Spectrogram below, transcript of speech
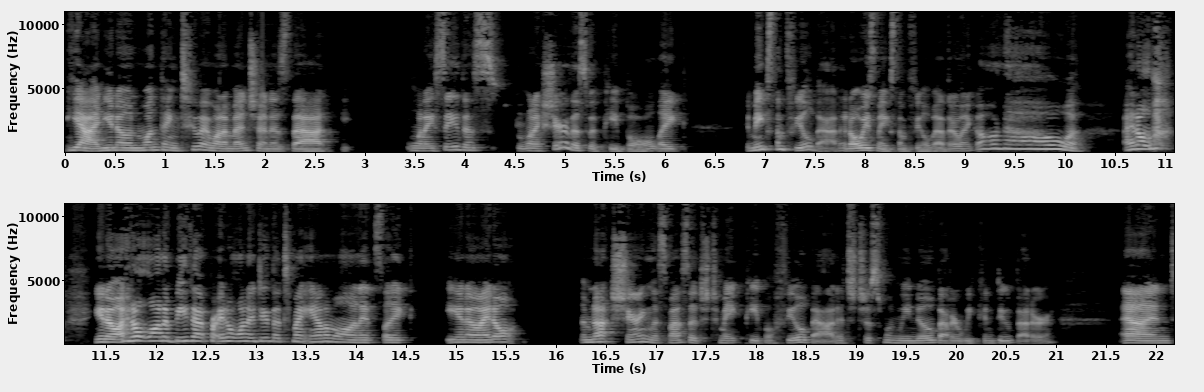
yeah, and you know, and one thing too I want to mention is that when I say this, when I share this with people, like it makes them feel bad. It always makes them feel bad. They're like, "Oh no, I don't, you know, I don't want to be that. I don't want to do that to my animal." And it's like, you know, I don't. I'm not sharing this message to make people feel bad. It's just when we know better, we can do better. And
